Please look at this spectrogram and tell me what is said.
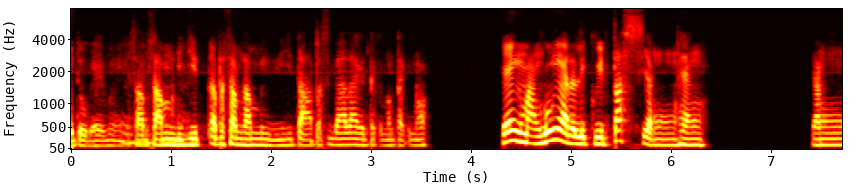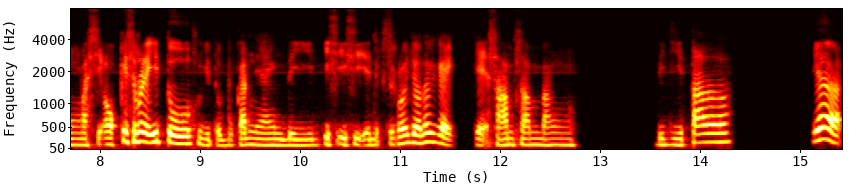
gitu kayak Hmm, saham-saham hmm, digital apa saham-saham digital apa segala yang tekno tekno ya yang manggungnya ada likuiditas yang yang yang masih oke sebenarnya itu gitu. Bukan yang di isi-isi indeks teknologi contohnya kayak kayak saham-saham bank digital. Ya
